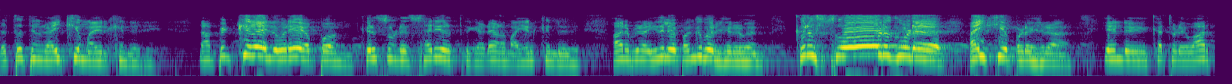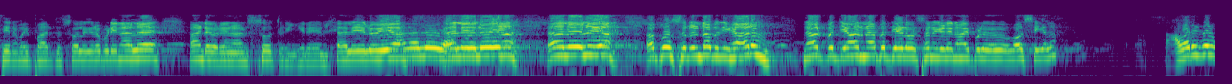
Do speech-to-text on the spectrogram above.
ரத்தத்தினுடைய ஐக்கியமாக இருக்கின்றது நான் பிற்கிற இந்த ஒரே அப்பம் கிறிஸ்துவனுடைய சரீரத்துக்கு அடையாளமாக இருக்கின்றது. இதிலே பங்கு பெறுகிறவன் கிறிஸ்துவோடு கூட ஐக்கியப்படுகிறான் என்று கத்துடைய வார்த்தை நம்மை பார்த்து சொல்லுகிறபடினால ஆண்டவரை நான் சோத்திருக்கிறேன் அப்போ இரண்டாம் அதிகாரம் நாற்பத்தி ஆறு நாற்பத்தி ஏழு வசனங்களை நான் இப்பொழுது வாசிக்கலாம். அவர்கள்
